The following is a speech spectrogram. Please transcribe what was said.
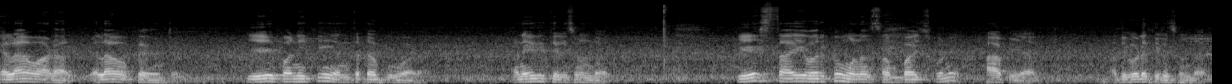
ఎలా వాడాలి? ఎలా ఉపయోగించాలి? ఏ పనికి ఎంత డబ్బు వాడాలి? అనేది తెలిసి ఉండాలి. ఏ స్థాయి వరకు మనం సంపాదించుకొని ఆపేయాలి? అది కూడా తెలిసి ఉండాలి.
